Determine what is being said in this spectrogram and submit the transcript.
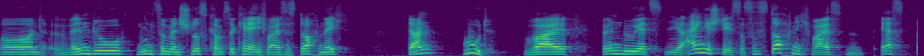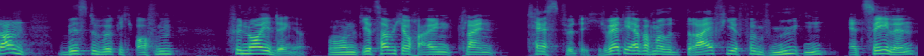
Und wenn du nun zum Entschluss kommst, okay, ich weiß es doch nicht, dann gut, weil wenn du jetzt dir eingestehst, dass du es doch nicht weißt, erst dann bist du wirklich offen für neue Dinge. Und jetzt habe ich auch einen kleinen Test für dich. Ich werde dir einfach mal so drei, vier, fünf Mythen erzählen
